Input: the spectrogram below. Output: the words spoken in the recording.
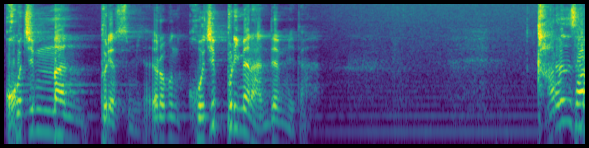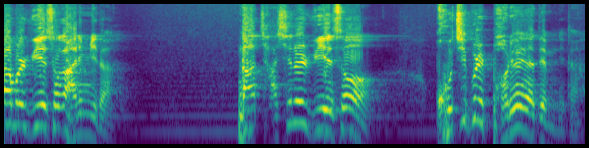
고집만 부렸습니다. 여러분 고집 부리면 안 됩니다. 다른 사람을 위해서가 아닙니다. 나 자신을 위해서 고집을 버려야 됩니다.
